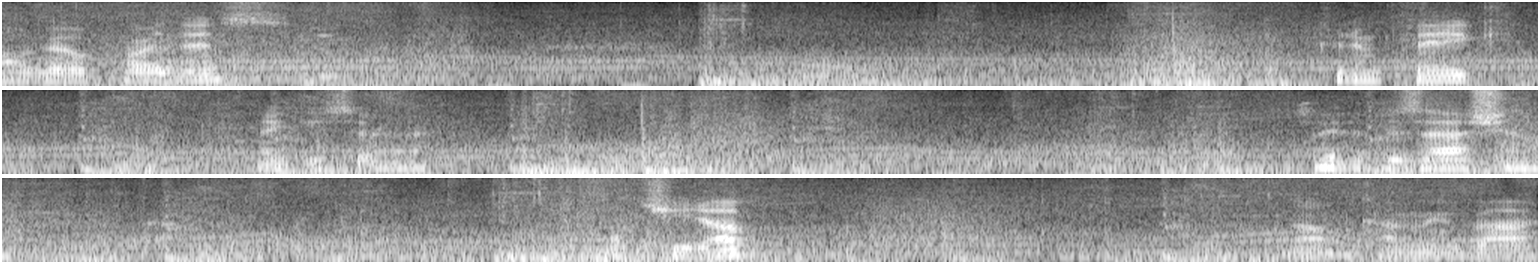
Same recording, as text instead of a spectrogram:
I'll go for this. Couldn't fake. Thank you, sir. Play the possession. I'll cheat up. No, coming back.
